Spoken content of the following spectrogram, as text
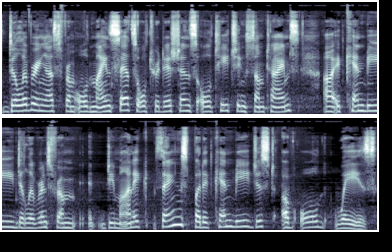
delivering us from old mindsets, old traditions, old teachings sometimes. Uh, it can be deliverance from demonic things, but it can be just of old ways.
